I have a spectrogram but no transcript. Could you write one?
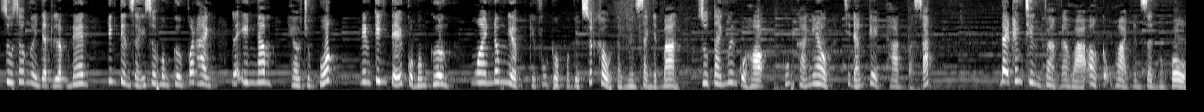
dù do người Nhật lập nên, nhưng tiền giấy do Mông Cương phát hành lại in năm theo Trung Quốc. Nên kinh tế của Mông Cương, ngoài nông nghiệp thì phụ thuộc vào việc xuất khẩu tài nguyên sang Nhật Bản, dù tài nguyên của họ cũng khá nghèo, chỉ đáng kể than và sắt. Đại Thanh Trừng và Nga hóa ở Cộng hòa Nhân dân Mông Cổ.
